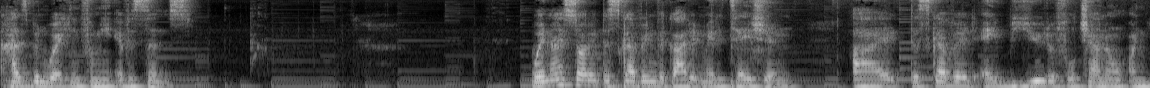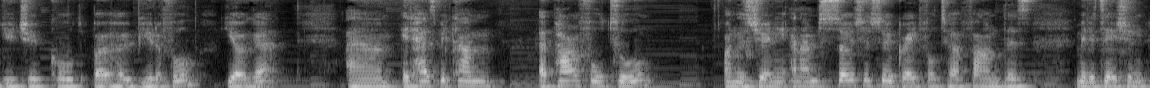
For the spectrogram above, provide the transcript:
has been working for me ever since. When I started discovering the guided meditation, I discovered a beautiful channel on YouTube called Boho Beautiful Yoga. Um, it has become a powerful tool on this journey, and I'm so, so, so grateful to have found this meditation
